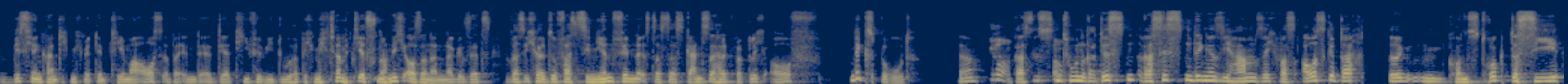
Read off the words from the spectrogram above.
ein bisschen kannte ich mich mit dem Thema aus, aber in der, der Tiefe wie du habe ich mich damit jetzt noch nicht auseinandergesetzt. Was ich halt so faszinierend finde, ist, dass das Ganze halt wirklich auf nichts beruht. Ja? ja. Rassisten tun Rassisten, Rassistendinge, sie haben sich was ausgedacht, irgendein Konstrukt, das sie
